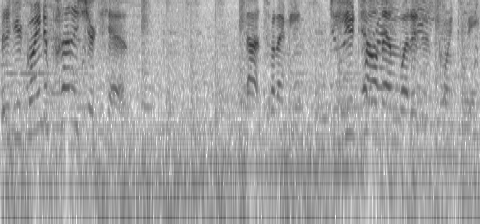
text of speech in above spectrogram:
But if you're going to punish your kids, that's what I mean. Do you tell them what it is going to be?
